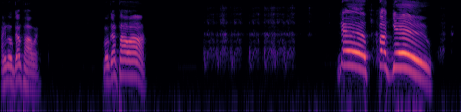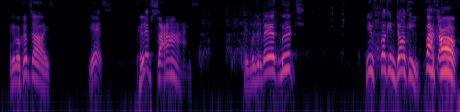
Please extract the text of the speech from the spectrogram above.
I need more gunpowder. More gunpowder! No! Fuck you! I need more clip size. Yes. Clip size! Here's one to the best, bitch! You fucking donkey! Fuck off!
